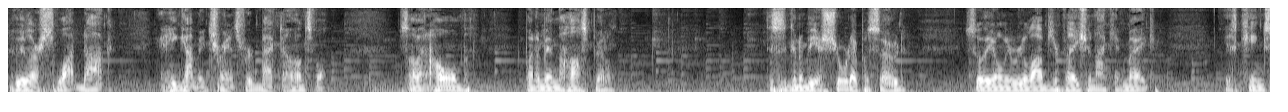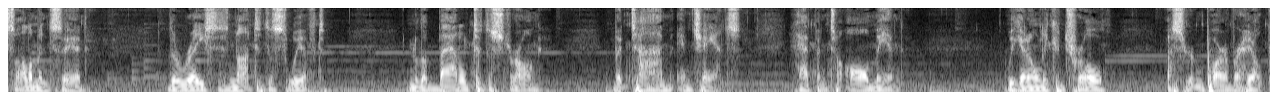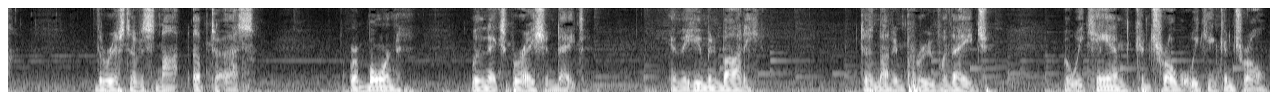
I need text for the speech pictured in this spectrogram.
who is our SWAT doc, and he got me transferred back to Huntsville. So I'm at home, but I'm in the hospital. This is going to be a short episode, so the only real observation I can make is King Solomon said, The race is not to the swift, nor the battle to the strong, but time and chance happen to all men. We can only control a certain part of our health. The rest of it's not up to us. We're born with an expiration date, and the human body does not improve with age. But we can control what we can control,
